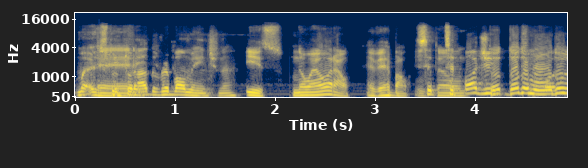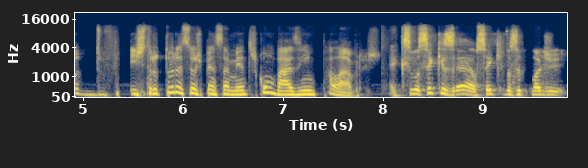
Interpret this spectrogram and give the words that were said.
Uma- Estruturado verbalmente, né? Isso, não é oral, é verbal. Cê- então, cê pode- to- todo mundo estrutura seus pensamentos com base em palavras. É que se você quiser, eu sei que você pode,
